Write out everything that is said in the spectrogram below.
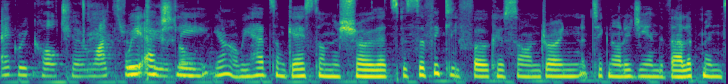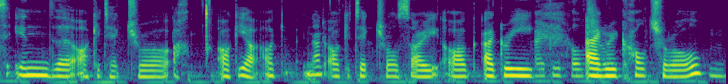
agriculture right through we actually yeah we had some guests on the show that specifically focus on drone technology and development in the architectural uh, arch, yeah arch, not architectural sorry agri agricultural, agricultural. Mm.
